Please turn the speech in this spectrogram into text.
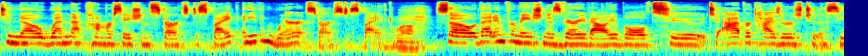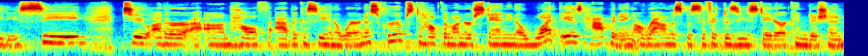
to know when that conversation starts to spike and even where it starts to spike. Wow. so that information is very valuable to to advertisers to the cdc to other um, health advocacy and awareness groups to help them understand you know what is happening around a specific disease state or condition.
